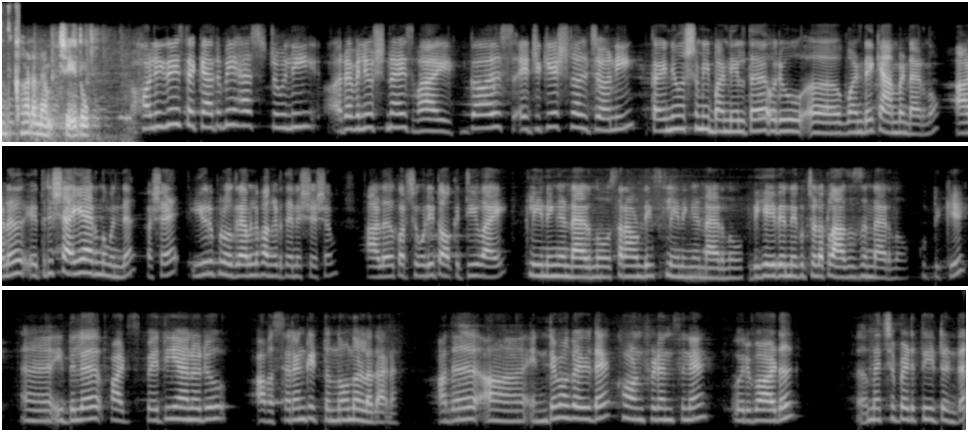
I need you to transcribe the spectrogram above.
ഉദ്ഘാടനം ചെയ്തു. Holy Grace Academy has truly revolutionized my girls' educational journey. കഴിഞ്ഞ വർഷം ഈ ബണ്ണിയിലത്തെ ഒരു വൺ ഡേ ക്യാമ്പ് ഉണ്ടായിരുന്നു. ആൾ ഇത്തിരി ഷൈ ആയിരുന്നു മുന്നേ പക്ഷേ ഈ ഒരു പ്രോഗ്രാമിൽ പങ്കെടുത്തതിന് ശേഷം ആൾ കുറച്ചും കൂടി ടോക്കറ്റീവ് ആയി. ക്ലീനിങ് ഉണ്ടായിരുന്നു സറൗണ്ടിങ്സ് ക്ലീനിങ് ഉണ്ടായിരുന്നു ബിഹേവിയറിനെ കുറിച്ചുള്ള ക്ലാസ്സസ് ഉണ്ടായിരുന്നു. കുട്ടിക്ക് ഇതിൽ പാർട്ടിസിപ്പേറ്റ് ചെയ്യാനൊരു അവസരം കിട്ടുന്നു എന്നുള്ളതാണ്. അത് എന്റെ മകളുടെ കോൺഫിഡൻസിനെ ഒരുപാട് മെച്ചപ്പെടുത്തിയിട്ടുണ്ട്.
